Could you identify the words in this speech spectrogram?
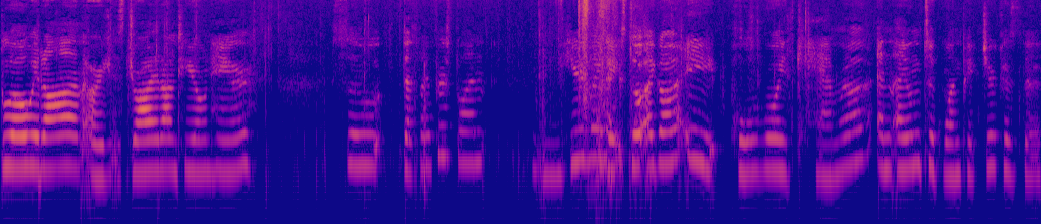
blow it on or just draw it onto your own hair. So that's my first one. Here's my next. So I got a Polaroid camera, and I only took one picture because the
